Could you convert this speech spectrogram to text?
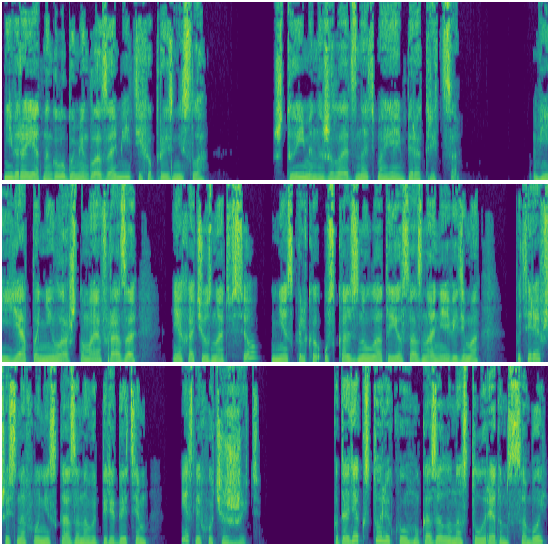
невероятно голубыми глазами и тихо произнесла. «Что именно желает знать моя императрица?» И я поняла, что моя фраза «я хочу знать все» несколько ускользнула от ее сознания, видимо, потерявшись на фоне сказанного перед этим «если хочешь жить». Подойдя к столику, указала на стул рядом с собой,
